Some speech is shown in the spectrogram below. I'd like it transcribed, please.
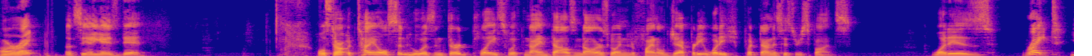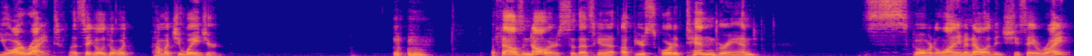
All right, let's see how you guys did. We'll start with Ty Olsson, who was in third place with $9,000 going into Final Jeopardy. What did he put down as his response? What is right? You are right. Let's take a look at what how much you wagered. $1,000, so that's going to up your score to 10 grand. Let's go over to Lani Minella. Did she say right?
